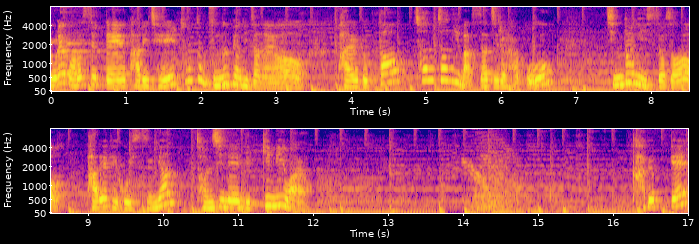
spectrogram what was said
오래 걸었을 때 발이 제일 퉁퉁 붓는 편이잖아요. 발부터 천천히 마사지를 하고 진동이 있어서 발에 대고 있으면 전신에 느낌이 와요. 가볍게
